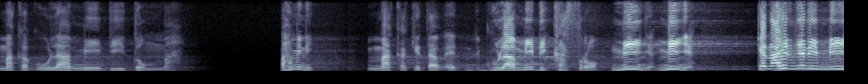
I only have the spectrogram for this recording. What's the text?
maka gulami di domah. Paham ini? Maka kita eh, gulami di kasro. Mi-nya mi-nya. Kan akhirnya nih mi.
